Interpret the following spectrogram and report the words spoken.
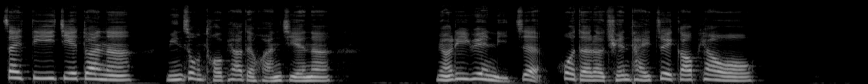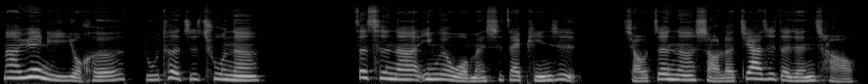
在第一阶段呢，民众投票的环节呢，苗栗苑里镇获得了全台最高票哦。那苑里有何独特之处呢？这次呢，因为我们是在平日，小镇呢少了假日的人潮，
